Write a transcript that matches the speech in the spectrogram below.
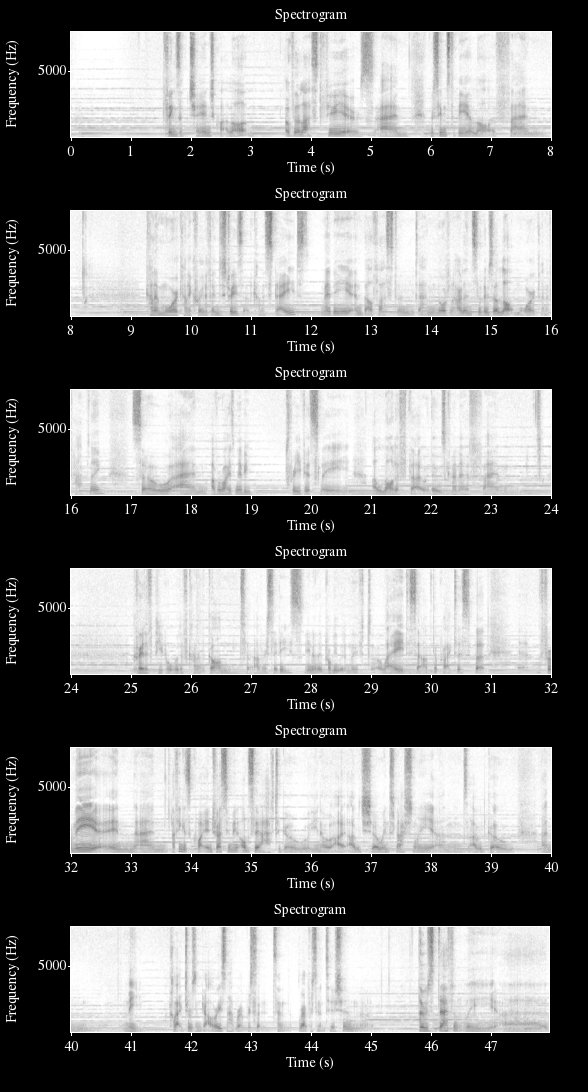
things have changed quite a lot over the last few years and there seems to be a lot of um, kind of more kind of creative industries that have kind of stayed maybe in Belfast and um, Northern Ireland so there's a lot more kind of happening. So um, otherwise maybe previously a lot of the, those kind of um, creative people would have kind of gone to other cities. You know, they probably would have moved away to set up the practice. But uh, for me, in um, I think it's quite interesting. I mean, obviously, I have to go. You know, I, I would show internationally, and I would go and meet collectors and galleries and have represent, representation. There's definitely. Uh,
